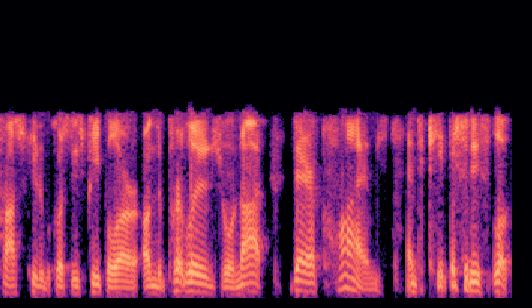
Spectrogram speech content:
prosecuted because these people are underprivileged or not. They're crimes, and to keep in these look.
